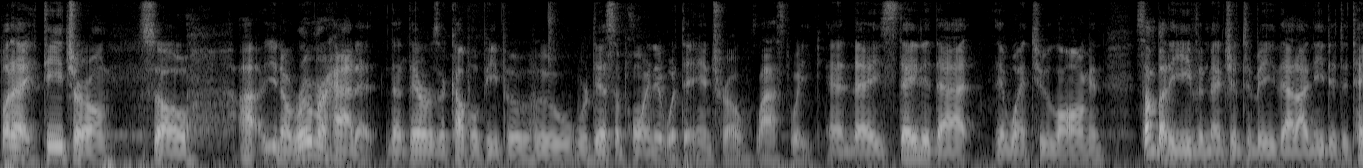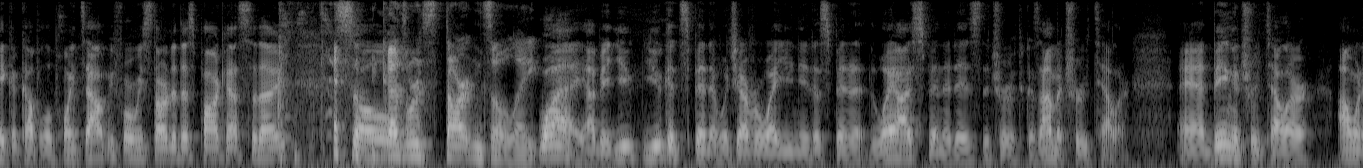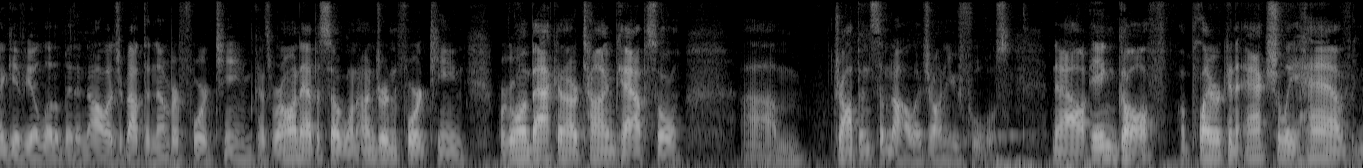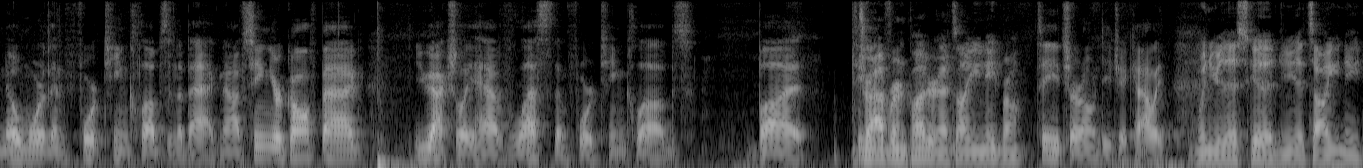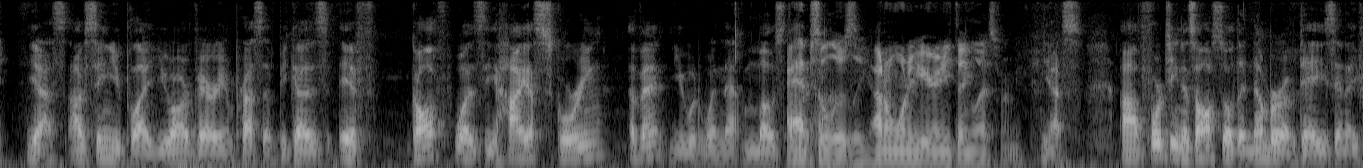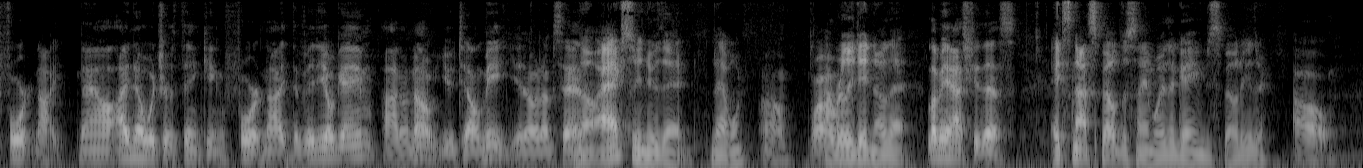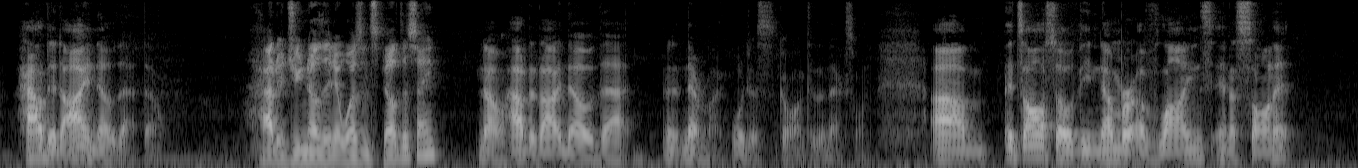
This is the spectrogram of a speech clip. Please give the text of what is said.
But hey, to each their own. So, uh, you know, rumor had it that there was a couple people who were disappointed with the intro last week, and they stated that it went too long. And somebody even mentioned to me that I needed to take a couple of points out before we started this podcast today. so, because we're starting so late. why? I mean, you you could spin it whichever way you need to spin it. The way I spin it is the truth because I'm a truth teller, and being a truth teller, I want to give you a little bit of knowledge about the number 14 because we're on episode 114. We're going back in our time capsule, um, dropping some knowledge on you fools. Now, in golf, a player can actually have no more than 14 clubs in the bag. Now, I've seen your golf bag. You actually have less than 14 clubs, but Driver and putter, that's all you need, bro. to each our own, DJ Khaled. When you're this good, it's all you need. Yes, I've seen you play. You are very impressive because if golf was the highest scoring event, you would win that most. Absolutely. I don't want to hear anything less from you. Yes. Uh, 14 is also the number of days in a fortnight. Now, I know what you're thinking. Fortnite, the video game? I don't know. You tell me. You know what I'm saying? No, I actually knew that that one. Oh, well. I really did know that. Let me ask you this. It's not spelled the same way the game is spelled either. Oh, how did I know that, though? How did you know that it wasn't spelled the same? No, how did I know that? Never mind. We'll just go on to the next one. Um, it's also the number of lines in a sonnet.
